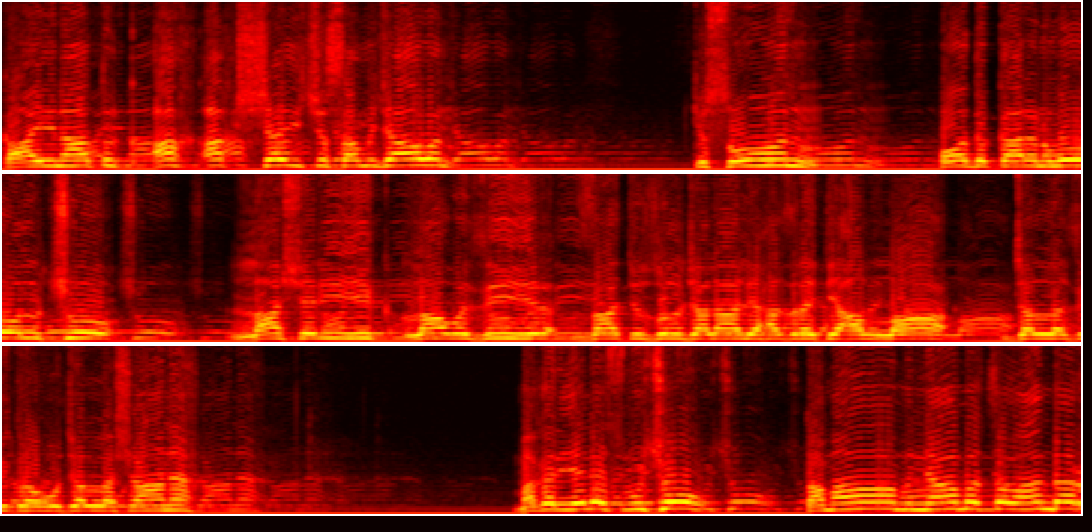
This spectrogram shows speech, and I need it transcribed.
کائناتک اخ اخ شئی چھ سمجھاون. کہ سون پود کرن وول چھو. لا شریک، لا وزیر ذات ذوالجلال حضرت اللہ جل ذکرہ جل شانہ. مگر ییٚلہِ أسۍ تمام نعمژو اندر،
